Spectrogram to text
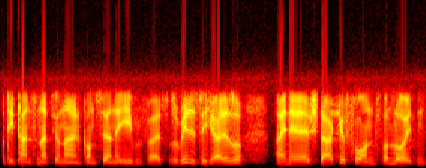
und die transnationalen Konzerne ebenfalls. So bildet sich also eine starke Front von Leuten,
